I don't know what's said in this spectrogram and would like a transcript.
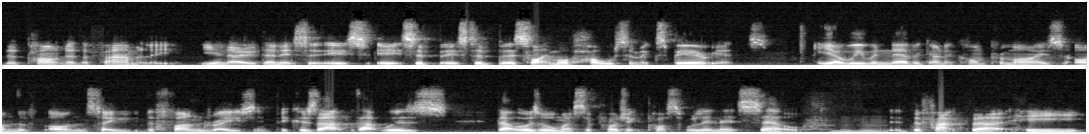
the partner the family you know then it's it's it's a it's a, a slightly more wholesome experience. Yeah we were never going to compromise on the on say the fundraising because that that was that was almost a project possible in itself. Mm-hmm. the fact that he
